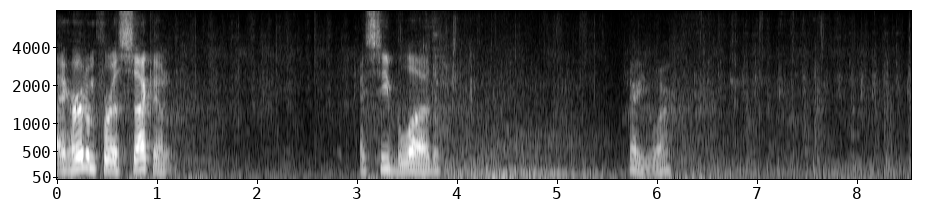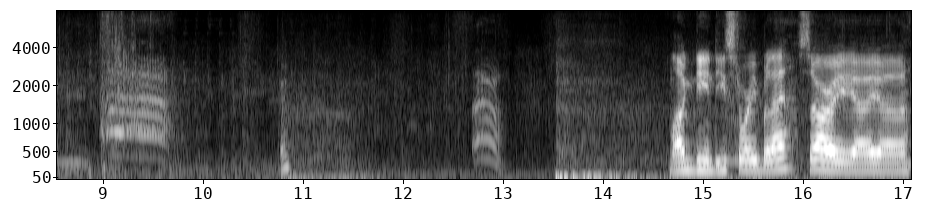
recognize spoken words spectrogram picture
I heard him for a second. I see blood. There you are. Okay. Long D&D story, blah. Sorry, I, uh...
